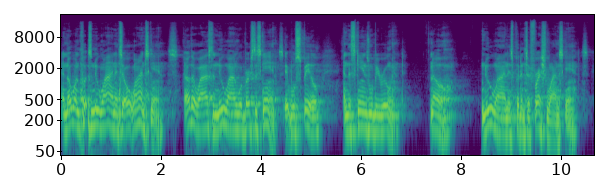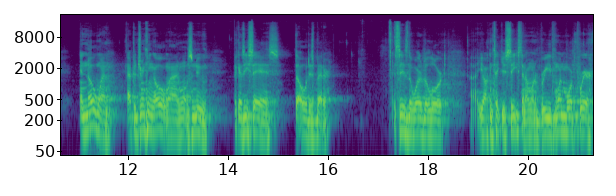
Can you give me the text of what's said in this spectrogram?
And no one puts new wine into old wineskins. Otherwise, the new wine will burst the skins. It will spill, and the skins will be ruined. No, new wine is put into fresh wineskins. And no one, after drinking old wine, wants new, because he says, the old is better. This is the word of the Lord. Uh, y'all can take your seats, and I want to breathe one more prayer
